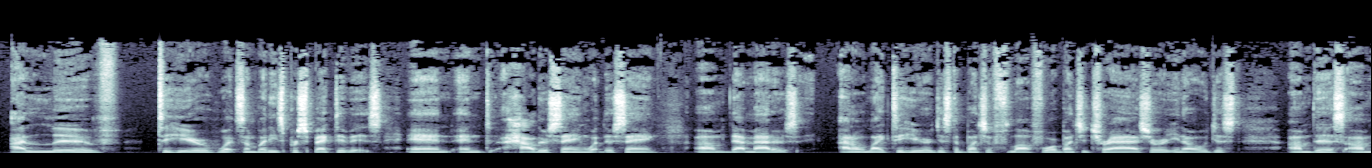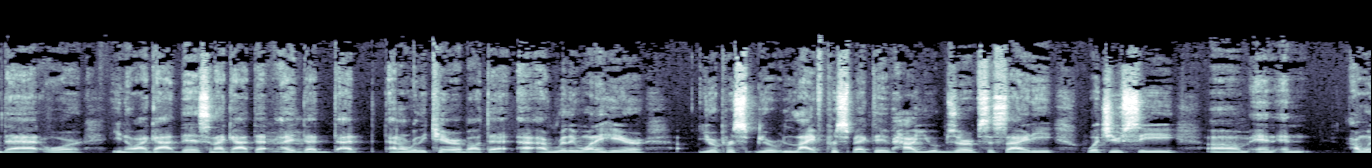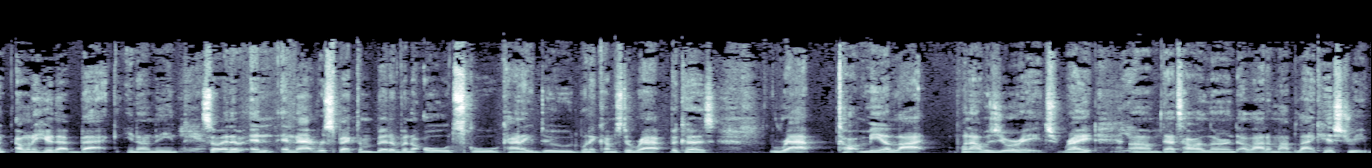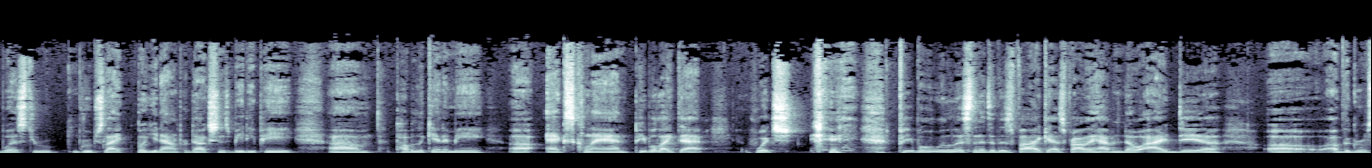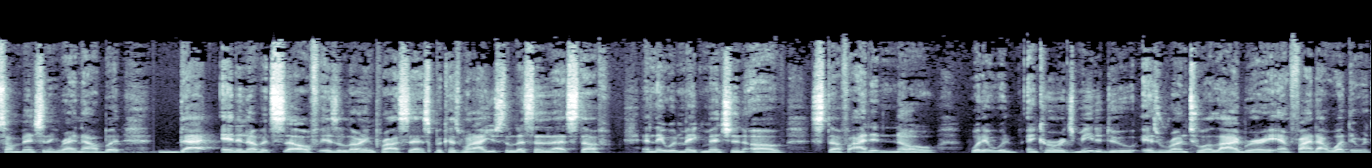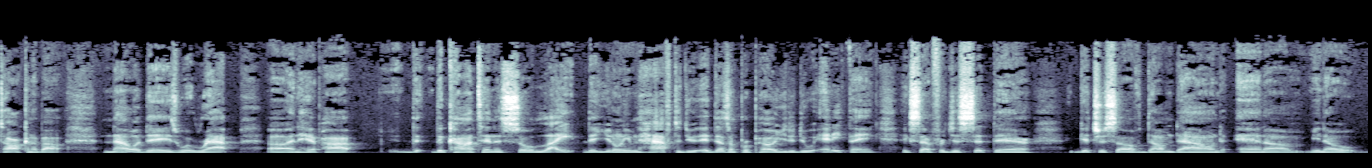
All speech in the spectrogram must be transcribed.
I live to hear what somebody's perspective is and and how they're saying what they're saying. Um, that matters. I don't like to hear just a bunch of fluff or a bunch of trash or you know just I'm this, I'm that, or you know I got this and I got that. Mm-hmm. I that I, I don't really care about that. I, I really want to hear your pers- your life perspective, how you observe society, what you see, um, and and I want I want to hear that back. You know what I mean? Yeah. So in in in that respect, I'm a bit of an old school kind of dude when it comes to rap because rap taught me a lot when I was your age, right? Yeah. Um, that's how I learned a lot of my black history was through groups like Boogie Down Productions, BDP, um, Public Enemy, uh, X Clan, people like that which people who are listening to this podcast probably have no idea uh, of the groups I'm mentioning right now. But that in and of itself is a learning process because when I used to listen to that stuff and they would make mention of stuff I didn't know, what it would encourage me to do is run to a library and find out what they were talking about. Nowadays, with rap uh, and hip hop, the, the content is so light that you don't even have to do it doesn't propel you to do anything except for just sit there get yourself dumbed down and um, you know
